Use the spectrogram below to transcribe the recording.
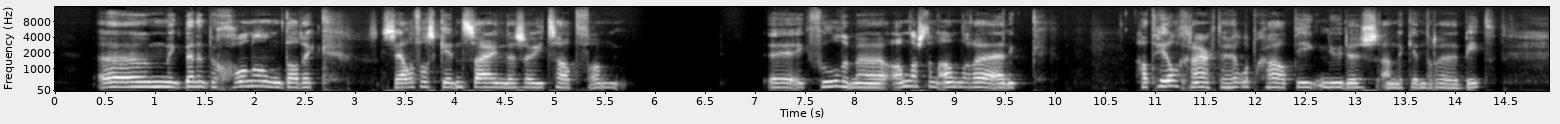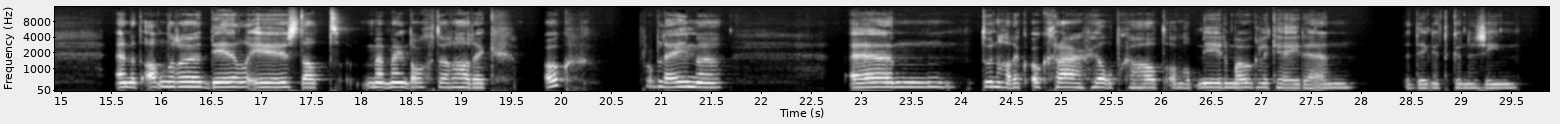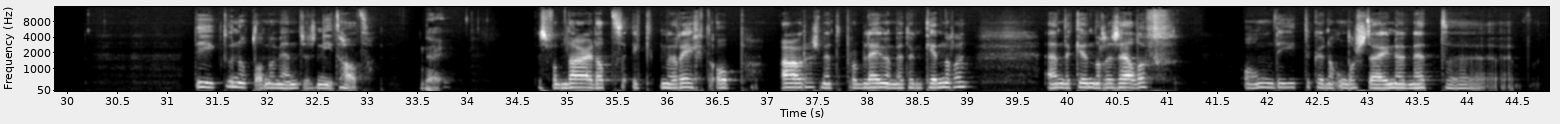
Um, ik ben het begonnen omdat ik zelf als kind zijnde zoiets had van... Uh, ik voelde me anders dan anderen en ik had heel graag de hulp gehad die ik nu dus aan de kinderen bied. En het andere deel is dat met mijn dochter had ik ook problemen. En toen had ik ook graag hulp gehad om wat meer de mogelijkheden en de dingen te kunnen zien die ik toen op dat moment dus niet had. Nee. Dus vandaar dat ik me richt op ouders met problemen met hun kinderen en de kinderen zelf, om die te kunnen ondersteunen met uh,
